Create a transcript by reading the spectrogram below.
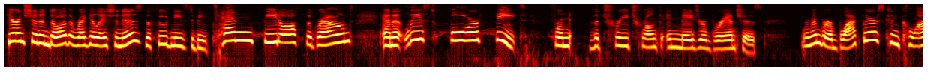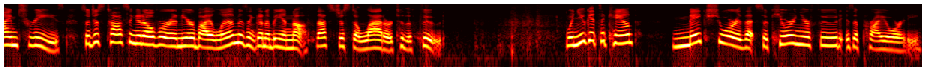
Here in Shenandoah, the regulation is the food needs to be 10 feet off the ground and at least four feet from the tree trunk and major branches. Remember, black bears can climb trees, so just tossing it over a nearby limb isn't gonna be enough. That's just a ladder to the food. When you get to camp, make sure that securing your food is a priority.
